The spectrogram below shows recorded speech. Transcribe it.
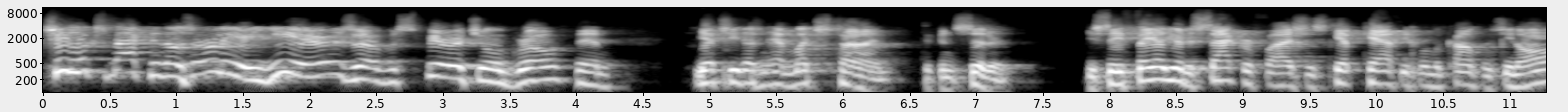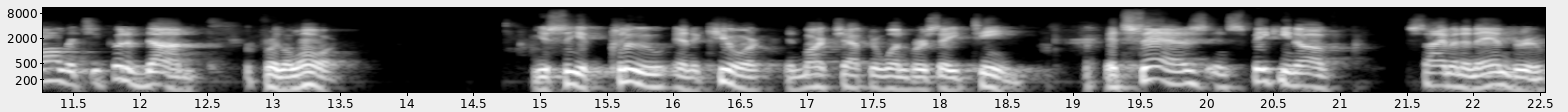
She looks back to those earlier years of spiritual growth, and yet she doesn't have much time to consider. You see, failure to sacrifice has kept Kathy from accomplishing all that she could have done for the Lord. You see a clue and a cure in Mark chapter 1, verse 18. It says, in speaking of Simon and Andrew,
